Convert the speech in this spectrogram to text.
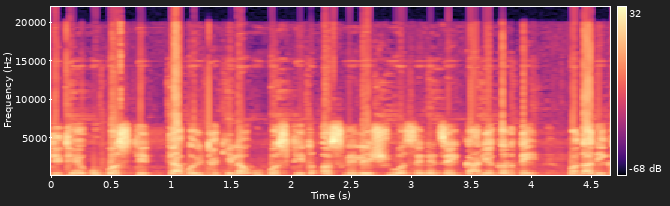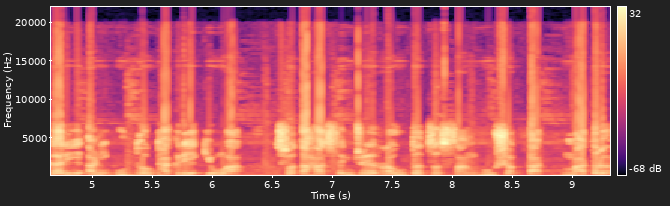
तिथे उपस्थित त्या बैठकीला उपस्थित असलेले शिवसेनेचे कार्यकर्ते पदाधिकारी आणि उद्धव ठाकरे किंवा स्वतः संजय राऊतच सांगू शकतात. मात्र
